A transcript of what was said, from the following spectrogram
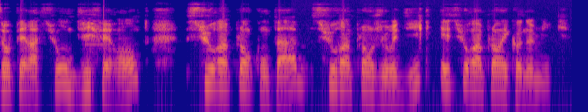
opérations différentes sur un plan comptable, sur un plan juridique et sur un plan économique.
